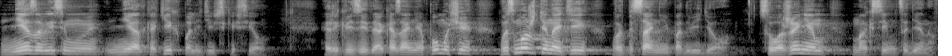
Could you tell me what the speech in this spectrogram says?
независимыми ни от каких политических сил. Реквизиты оказания помощи вы сможете найти в описании под видео. С уважением, Максим Цыденов.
